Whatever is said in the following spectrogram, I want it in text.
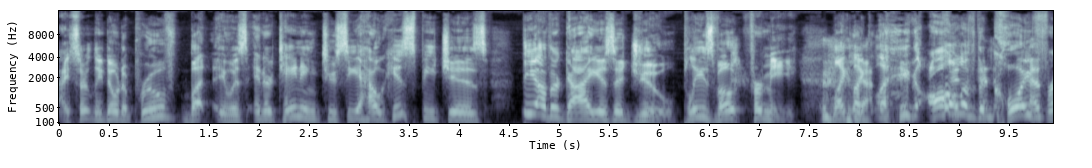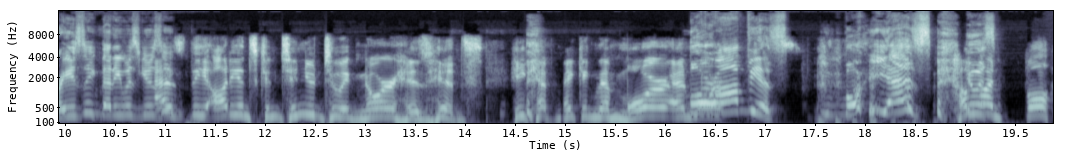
I, I certainly don't approve, but it was entertaining to see how his speech is. The other guy is a Jew. Please vote for me. Like, like, Yeah. like all And- of the and- coy and- phrasing that he was using. As the audience continued to ignore his hints, he kept making them more and more more. obvious. More, yes. Come was, on, people.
